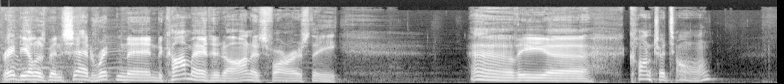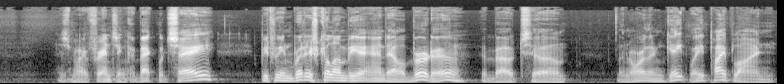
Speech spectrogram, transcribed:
Great deal has been said, written, and commented on as far as the uh, the uh, contretemps, as my friends in Quebec would say, between British Columbia and Alberta about uh, the Northern Gateway pipeline.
